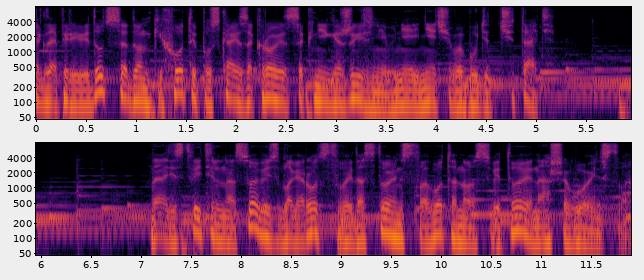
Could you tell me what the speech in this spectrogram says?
когда переведутся Дон Кихоты, пускай закроется книга жизни, в ней нечего будет читать. Да, действительно, совесть, благородство и достоинство – вот оно, святое наше воинство.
